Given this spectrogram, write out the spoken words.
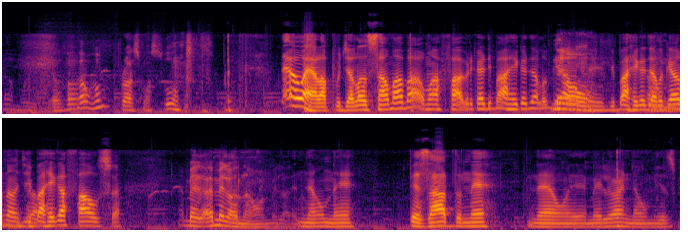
Pelo amor de Deus. Vamos pro próximo assunto. Não, ela podia lançar uma, uma fábrica de barriga de aluguel. Não. né? De barriga de Não, aluguel, não, de não. barriga falsa. É melhor, é melhor não, é melhor não. Não, né? Pesado, né? Não, é melhor não mesmo.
